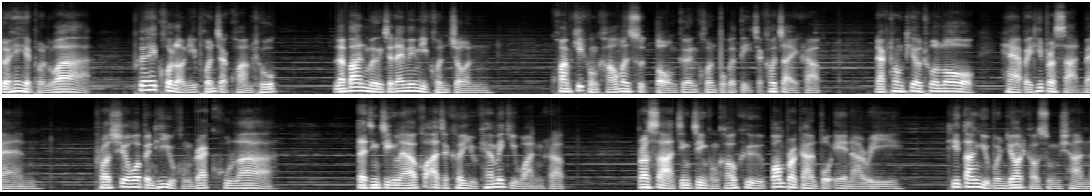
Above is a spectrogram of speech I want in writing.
โดยให้เหตุผลว่า เพื่อให้คนเหล่านี้พ้นจากความทุกข์ และบ้านเมืองจะได้ไม่มีคนจน ความคิดของเขามันสุดโต่งเกินคนปกติจะเข้าใจครับ นักท่องเที่ยวทั่วโลกแห่ไปที่ปราสาทแบน เพราะเชื่อว่าเป็นที่อยู่ของแดร c คูล่า แต่จริงๆ แล้วเขาอาจจะเคยอยู่แค่ไม่กี่วันครับ ปราสาทจริง ๆ ของเขาคือป้อมปราการโปเอนารี ที่ตั้งอยู่บนยอดเขาสูงชัน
